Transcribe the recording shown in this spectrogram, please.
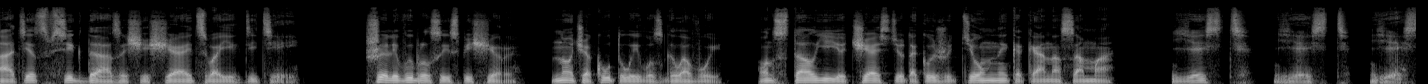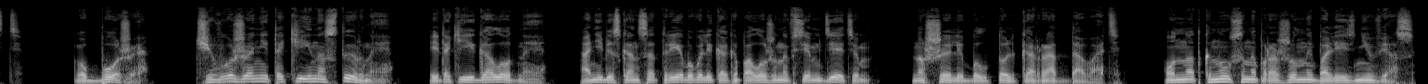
а отец всегда защищает своих детей. Шелли выбрался из пещеры. Ночь окутала его с головой. Он стал ее частью, такой же темной, как и она сама. Есть, есть, есть. О боже! Чего же они такие настырные? И такие голодные? Они без конца требовали, как и положено всем детям, но Шелли был только рад давать. Он наткнулся на пораженный болезнью вяз.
